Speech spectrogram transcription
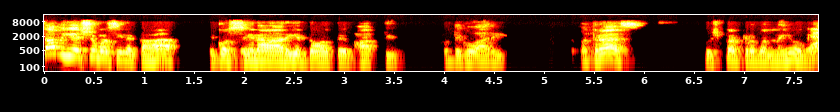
तब यीशु मसीह ने कहा देखो सेना आ रही है दौड़ते भागती हुई वो देखो आ रही पतरस उस पर प्रबल नहीं होगा।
